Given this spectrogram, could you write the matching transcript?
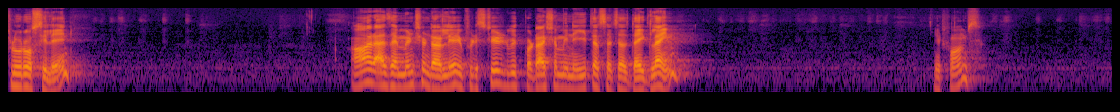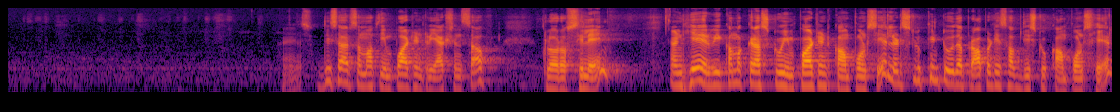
fluorosilane. Or as I mentioned earlier if it is treated with potassium in ether such as diglyme, it forms yes. These are some of the important reactions of chlorosilane. And here we come across two important compounds here. Let us look into the properties of these two compounds here.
